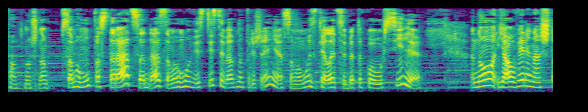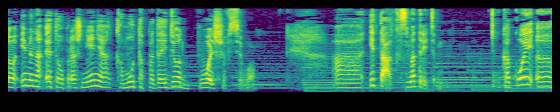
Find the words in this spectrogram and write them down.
вам нужно самому постараться, да, самому ввести себя в напряжение, самому сделать себе такое усилие. Но я уверена, что именно это упражнение кому-то подойдет больше всего. А, итак, смотрите, какой э,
